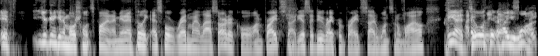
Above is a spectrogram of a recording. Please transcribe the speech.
if you're going to get emotional, it's fine. I mean, I feel like Espo read my last article on Brightside. Yes, I do write for Brightside once in a while. Yeah, deal with it how you want.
